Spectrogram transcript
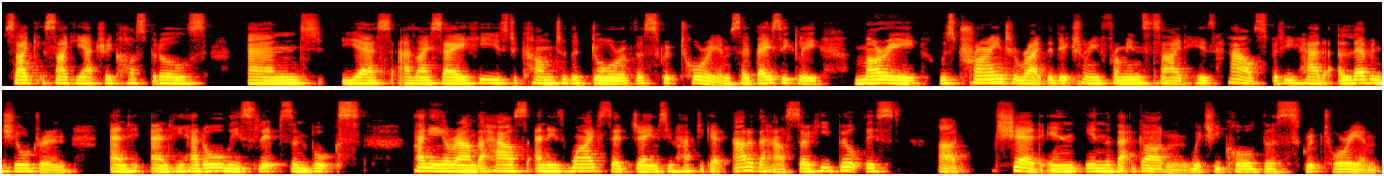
psych- psychiatric hospitals and yes as i say he used to come to the door of the scriptorium. So basically murray was trying to write the dictionary from inside his house but he had 11 children and and he had all these slips and books hanging around the house. And his wife said james you have to get out of the house. So he built this uh, shed in in the back garden which he called the scriptorium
